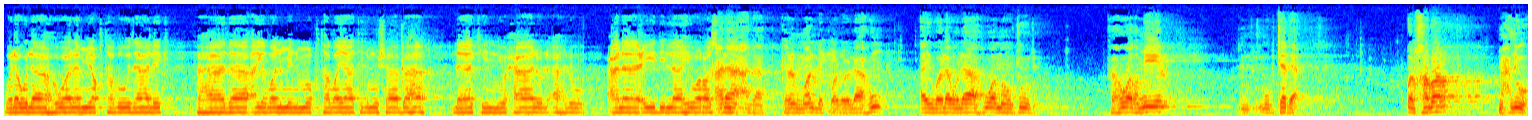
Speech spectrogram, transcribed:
ولولا هو لم يقتضوا ذلك فهذا أيضا من مقتضيات المشابهة لكن يحال الأهل على عيد الله ورسوله. على على كلام المؤلف ولولاه أي ولولا هو موجود فهو ضمير مبتدأ والخبر محذوف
